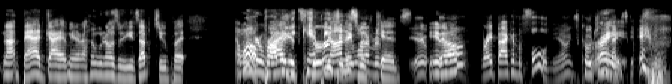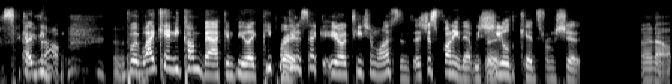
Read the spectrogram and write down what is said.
not bad guy? I mean, who knows what he's up to, but I Well, wonder why probably we can't be Jersey. They honest with him kids. you you know? right back in the fold. You know, he's coaching Right. the next game. I mean. But why can't he come back and be like, people Right. get a second, you know, teach them lessons? It's just funny that we Right. shield kids from shit. I know.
